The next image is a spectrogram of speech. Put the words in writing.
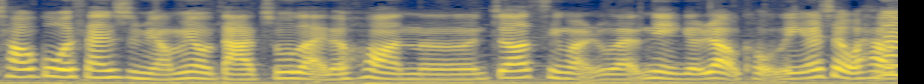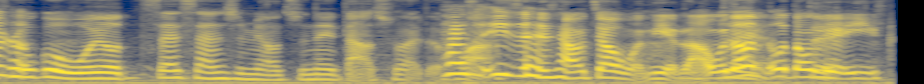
超过三十秒没有答出来的话呢，就要请宛如来念一个绕口令，而且我还有那如果我有在三十秒之内答出来的话，他是一直很想要叫我念啦，我懂我懂你的意思。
